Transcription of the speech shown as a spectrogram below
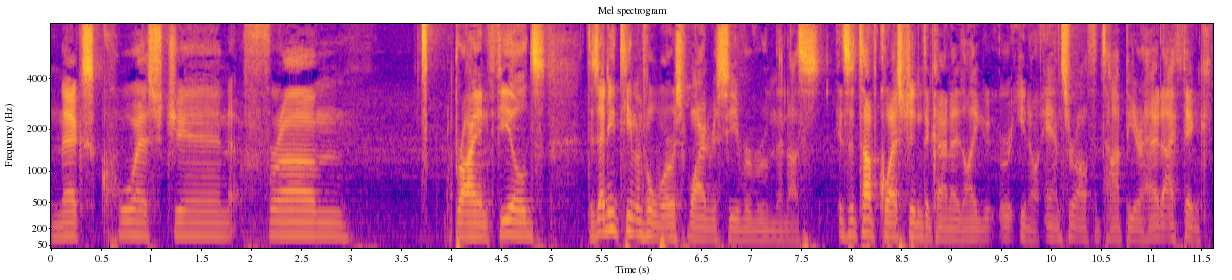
Next question from Brian Fields. Does any team have a worse wide receiver room than us? It's a tough question to kind of like you know answer off the top of your head. I think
